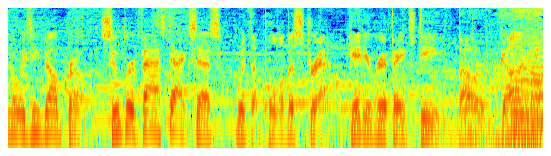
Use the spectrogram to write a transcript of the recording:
noisy Velcro. Super fast access with the pull of a strap. Gator Grip HD Bow Gun.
